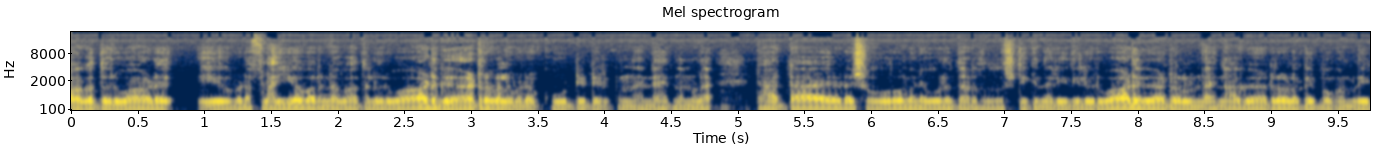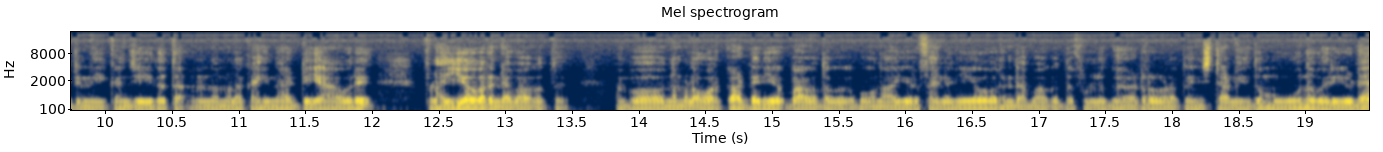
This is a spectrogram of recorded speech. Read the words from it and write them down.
ഭാഗത്ത് ഒരുപാട് ഇവിടെ ഫ്ലൈ ഓവറിന്റെ ഭാഗത്തിൽ ഒരുപാട് ഗേഡറുകൾ ഇവിടെ കൂട്ടിയിട്ടിരിക്കുന്നുണ്ടായിരുന്നു നമ്മളെ ടാറ്റയുടെ ഷോറൂമിന് പോലും തടസ്സം സൃഷ്ടിക്കുന്ന രീതിയിൽ ഒരുപാട് ഗേഡറുകൾ ഉണ്ടായിരുന്നു. ആ ഗേഡറുകളൊക്കെ ഇപ്പോൾ കംപ്ലീറ്റ് നീക്കം ചെയ്ത് നമ്മളെ കൈനാട്ടി ആ ഒരു ഫ്ലൈ ഓവറിന്റെ ഭാഗത്ത് അപ്പോൾ നമ്മൾ ഓർക്കാട്ടേരിയ ഭാഗത്തൊക്കെ പോകുന്ന ആ ഒരു ഫെലങ്ങി ഓവറിന്റെ ഭാഗത്ത് ഫുള്ള് ഗേഡറുകളൊക്കെ ഇൻസ്റ്റാൾ ചെയ്തു. മൂന്ന് വരിയുടെ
